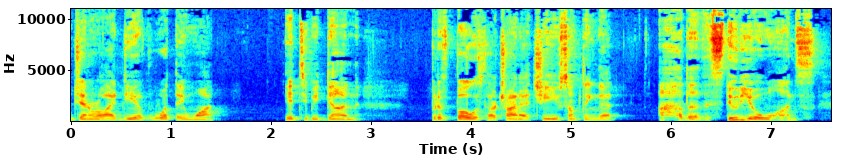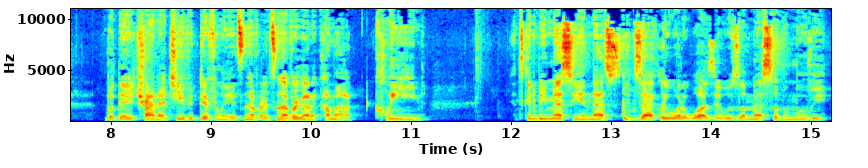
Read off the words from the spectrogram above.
general idea of what they want it to be done. But if both are trying to achieve something that uh, the, the studio wants, but they're trying to achieve it differently, it's never it's never going to come out clean it's going to be messy, and that's exactly what it was. It was a mess of a movie.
